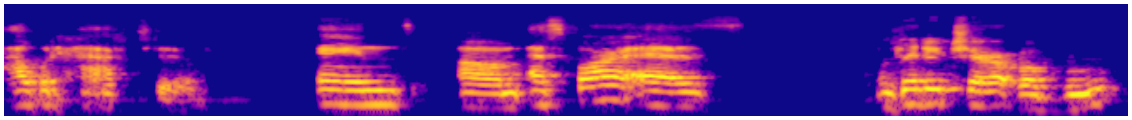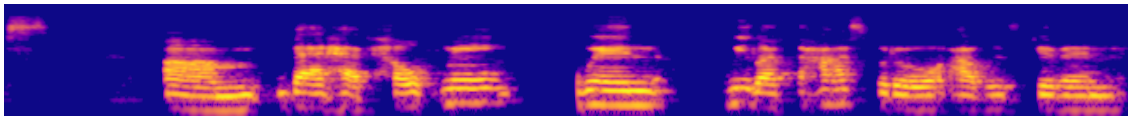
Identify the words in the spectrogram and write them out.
I would have to. And um, as far as literature or groups um, that have helped me, when we left the hospital, I was given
